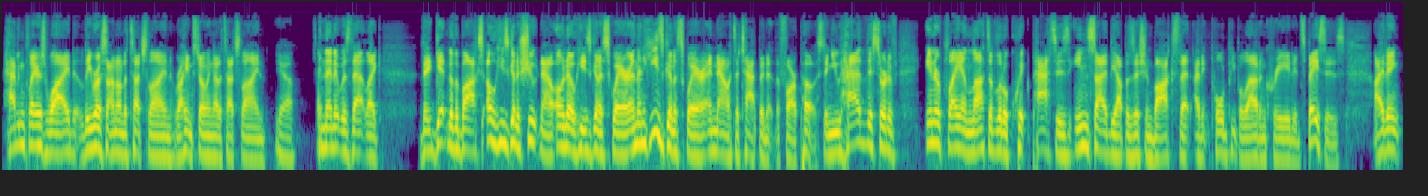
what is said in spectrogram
having players wide, Leroy Sané on a touchline, Raheem Sterling on a touchline. Yeah. And then it was that like they get into the box. Oh, he's going to shoot now. Oh no, he's going to square, and then he's going to square, and now it's a tap in at the far post. And you had this sort of interplay and lots of little quick passes inside the opposition box that I think pulled people out and created spaces. I think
